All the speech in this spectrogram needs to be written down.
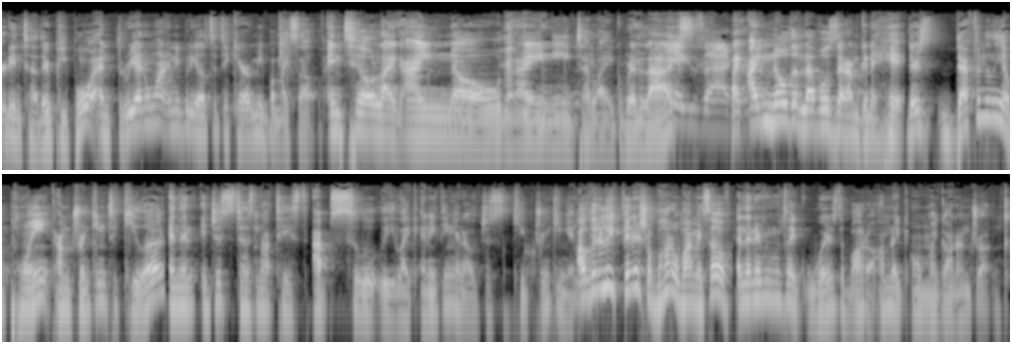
burden to other people. And three, I don't want anybody else to take care of me but myself. Until like I know that I need to like relax. Exactly. Like I know the levels that I'm gonna hit. There's definitely a point I'm drinking tequila and then it just does not taste absolutely like anything and I'll just keep drinking it. I'll literally finish a bottle by myself and then everyone's like, Where's the bottle? I'm like, Oh my god, I'm drunk.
